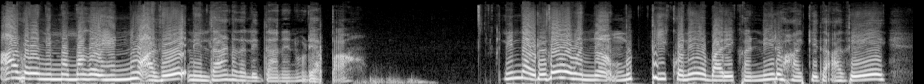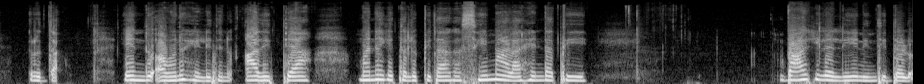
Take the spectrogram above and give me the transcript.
ಆದರೆ ನಿಮ್ಮ ಮಗ ಇನ್ನೂ ಅದೇ ನಿಲ್ದಾಣದಲ್ಲಿದ್ದಾನೆ ನೋಡಿ ಅಪ್ಪ. ನಿನ್ನ ಹೃದಯವನ್ನ ಮುಟ್ಟಿ ಕೊನೆಯ ಬಾರಿ ಕಣ್ಣೀರು ಹಾಕಿದ ಅದೇ ವೃದ್ಧ ಎಂದು ಅವನು ಹೇಳಿದನು. ಆದಿತ್ಯ, ಮನೆಗೆ ತಲುಪಿದಾಗ ಸೀಮಾಳ ಹೆಂಡತಿ ಬಾಗಿಲಲ್ಲಿ ನಿಂತಿದ್ದಳು.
